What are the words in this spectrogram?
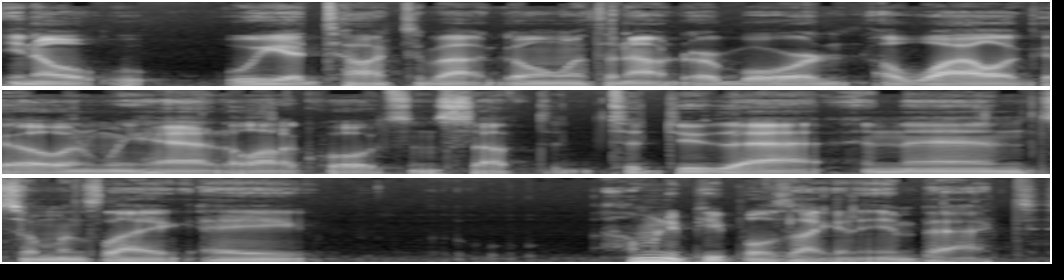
you know we had talked about going with an outdoor board a while ago, and we had a lot of quotes and stuff to, to do that. And then someone's like, "Hey, how many people is that going to impact?"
